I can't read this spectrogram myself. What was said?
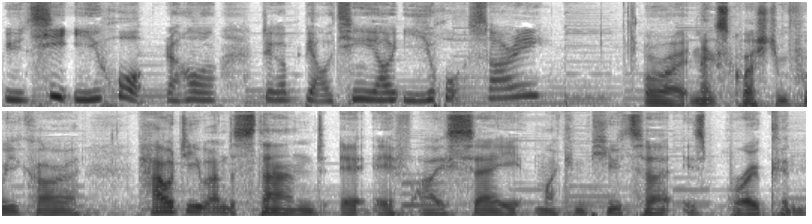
语气疑惑，然后这个表情也要疑惑。Sorry， Alright, next question for you, Cara. How do you understand it if I say my computer is broken?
